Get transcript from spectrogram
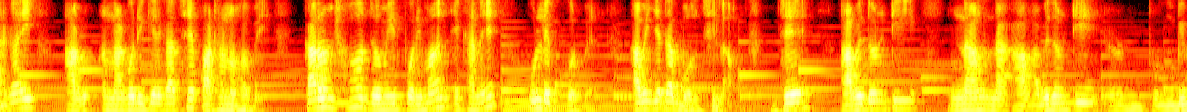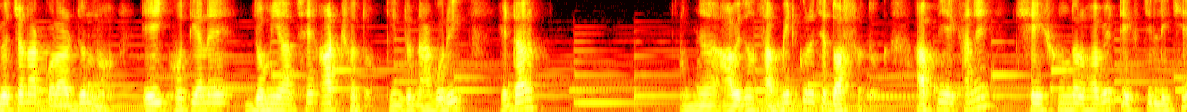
থাকায় নাগরিকের কাছে পাঠানো হবে। কারণ সহ জমির পরিমাণ এখানে উল্লেখ করবেন। আমি যেটা বলছিলাম যে আবেদনটি না আবেদনটি বিবেচনা করার জন্য এই খতিয়ানে জমি আছে আট শতক। কিন্তু নাগরিক এটার আবেদন সাবমিট করেছে দশ শতক। আপনি এখানে সেই সুন্দরভাবে টেক্সটটি লিখে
